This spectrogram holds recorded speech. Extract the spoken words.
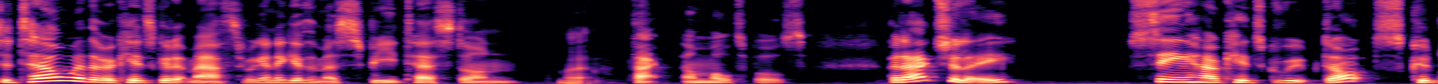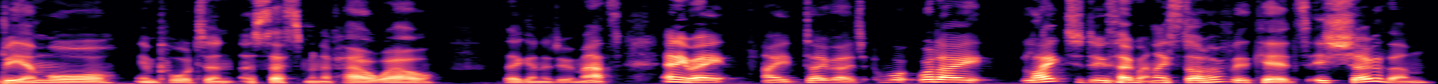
to tell whether a kid's good at maths, we're going to give them a speed test on Right. fact on multiples. But actually, seeing how kids group dots could be a more important assessment of how well they're going to do maths. Anyway, I diverge. What, what I like to do though when I start off with kids is show them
